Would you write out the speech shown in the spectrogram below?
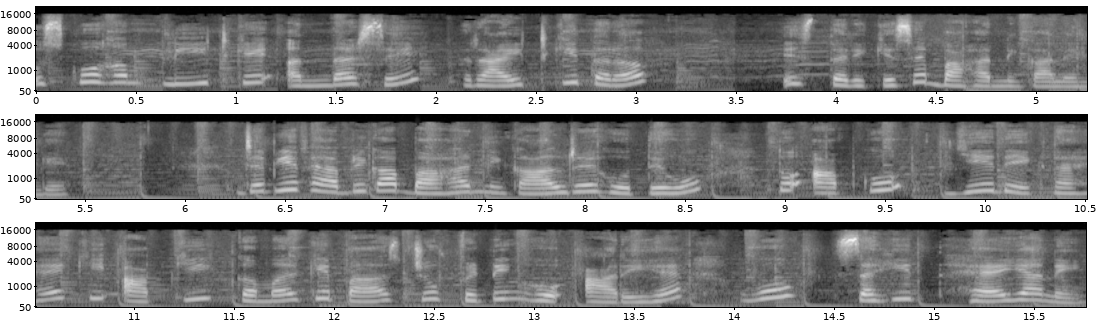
उसको हम प्लीट के अंदर से राइट की तरफ़ इस तरीके से बाहर निकालेंगे। जब ये फैब्रिक आप बाहर निकाल रहे होते हो तो आपको ये देखना है कि आपकी कमर के पास जो फिटिंग हो, आ रही है, वो सही है या नहीं।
